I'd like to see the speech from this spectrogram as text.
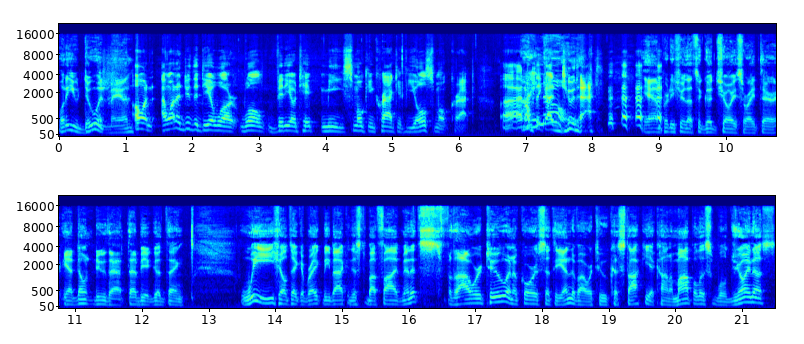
What are you doing, man? Oh, and I want to do the deal where we'll videotape me smoking crack if you'll smoke crack. Uh, I don't I think know. I'd do that. yeah, I'm pretty sure that's a good choice right there. Yeah, don't do that. That'd be a good thing. We shall take a break, be back in just about five minutes for the hour two. And of course, at the end of hour two, Costaki Economopoulos will join us.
